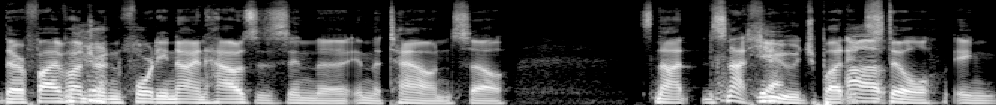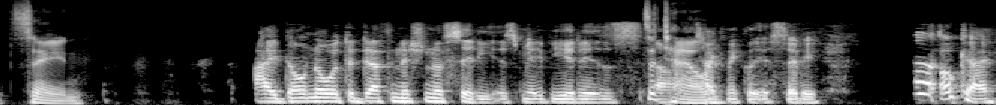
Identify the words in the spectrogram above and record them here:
There are 549 houses in the in the town, so it's not it's not Yeah. huge, but it's Uh, still insane. I don't know what the definition of city is. Maybe it is It's a uh, town. technically a city. Uh, okay.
